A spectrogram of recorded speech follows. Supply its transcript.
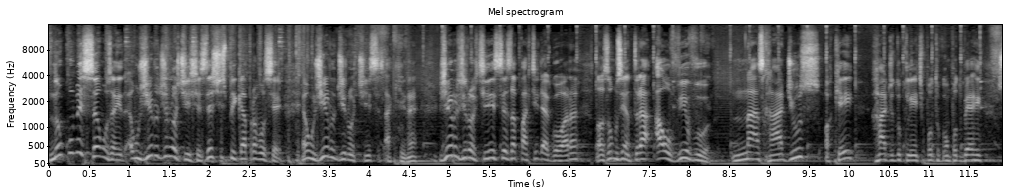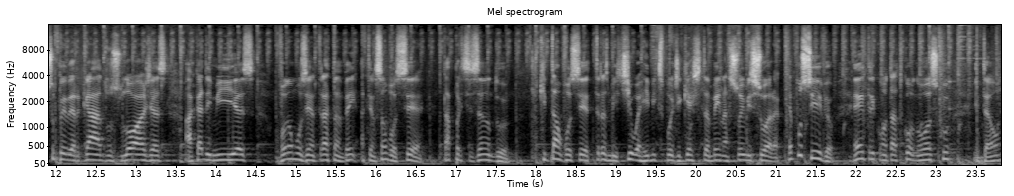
Não começamos ainda, é um giro de notícias. Deixa eu explicar pra você. É um giro de notícias aqui, né? Giro de notícias a partir de agora. Nós vamos entrar ao vivo nas rádios, ok? Radiodocliente.com.br, supermercados, lojas, academias. Vamos entrar também. Atenção, você tá precisando? Que tal você transmitir o RMix Podcast também na sua emissora? É possível. Entre em contato conosco. Então,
